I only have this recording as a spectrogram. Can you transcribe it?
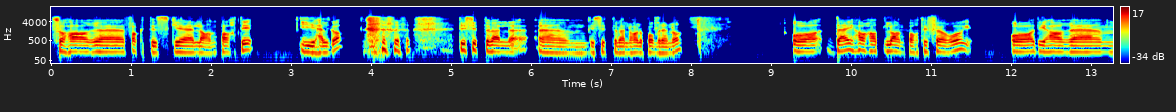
Så har faktisk LAN-party i helga. de, sitter vel, de sitter vel og holder på med det nå. Og de har hatt LAN-party før òg, og de har um,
